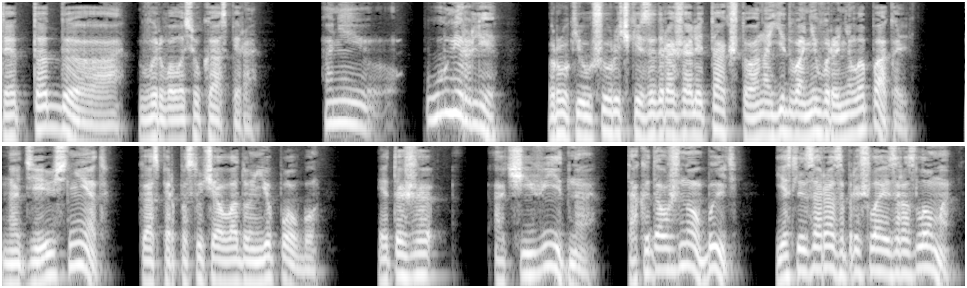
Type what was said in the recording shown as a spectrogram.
это да!» – вырвалось у Каспера. «Они умерли?» Руки у Шурочки задрожали так, что она едва не выронила пакль. «Надеюсь, нет», – Каспер постучал ладонью по лбу. «Это же очевидно. Так и должно быть. Если зараза пришла из разлома,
